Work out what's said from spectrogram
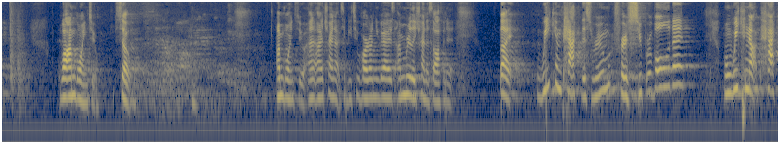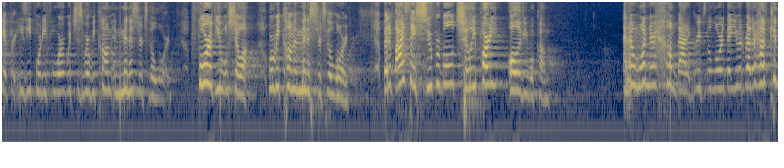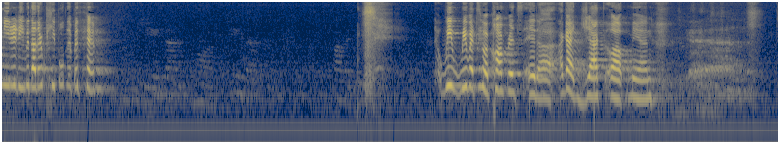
Well, I'm going to. So, I'm going to. And I try not to be too hard on you guys. I'm really trying to soften it. But we can pack this room for a Super Bowl event when we cannot pack it for Easy 44, which is where we come and minister to the Lord. Four of you will show up where we come and minister to the Lord. But if I say Super Bowl chili party, all of you will come. And I wonder how bad it grieves the Lord that you would rather have community with other people than with Him. We, we went to a conference and uh, I got jacked up, man.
